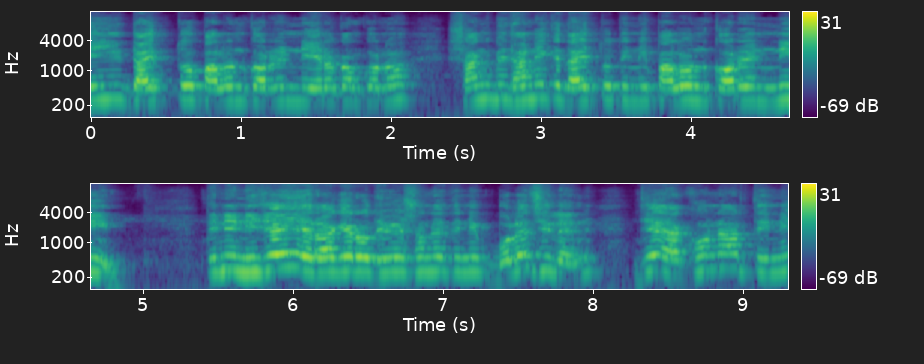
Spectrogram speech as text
এই দায়িত্ব পালন করেননি, এরকম কোনো সাংবিধানিক দায়িত্ব তিনি পালন করেননি। তিনি নিজেই এর আগের অধিবেশনে তিনি বলেছিলেন যে এখন আর তিনি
